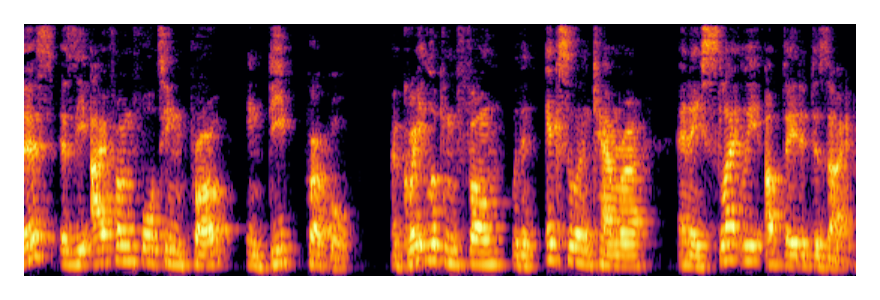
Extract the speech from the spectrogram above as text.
This is the iPhone 14 Pro in deep purple, a great looking phone with an excellent camera and a slightly updated design.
